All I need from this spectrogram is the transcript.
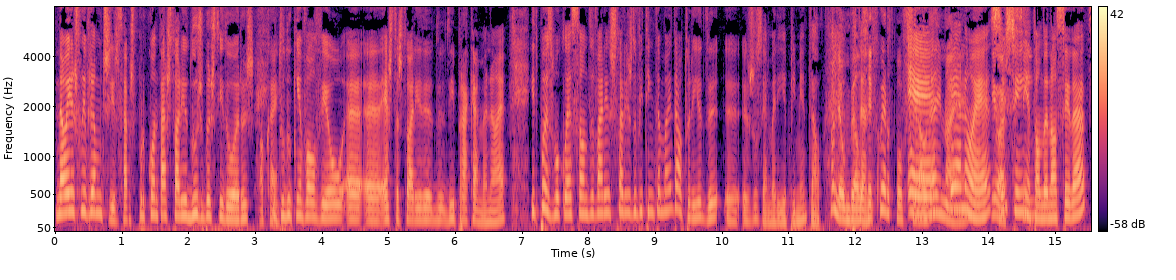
Não, este livro é muito giro, sabes? Porque conta a história dos bastidores Ok. e tudo o que envolveu eh, eh, esta história de, de- ir para a cama, não é? E depois uma coleção de várias histórias do Vitinho também, da autoria de eh, José Maria Pimentel. Olha, um belo Portanto, recuerdo para oferecer a alguém, não é? É, não é? Sim, que sim, Então, da nossa idade.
